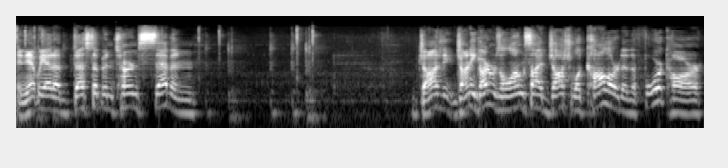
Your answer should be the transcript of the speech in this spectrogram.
And yet we had a dust up in turn seven. Johnny, Johnny Gardner was alongside Joshua Collard in the four car.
